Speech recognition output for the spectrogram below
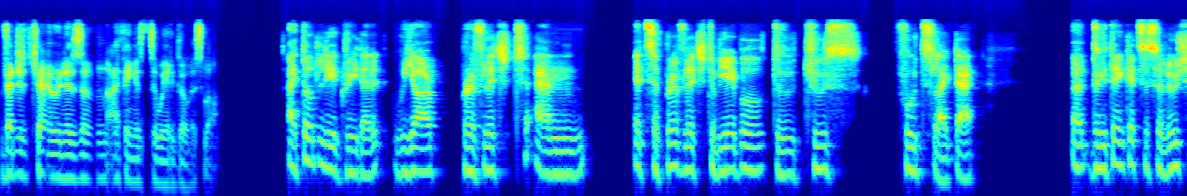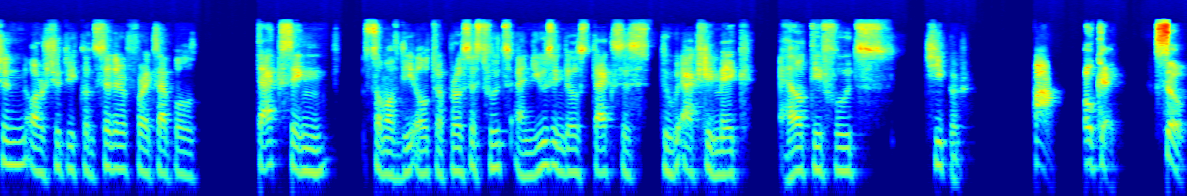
vegetarianism, I think is the way to go as well. I totally agree that we are privileged and it's a privilege to be able to choose foods like that. Uh, do you think it's a solution, or should we consider, for example, taxing some of the ultra processed foods and using those taxes to actually make healthy foods cheaper? Ah, okay. So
